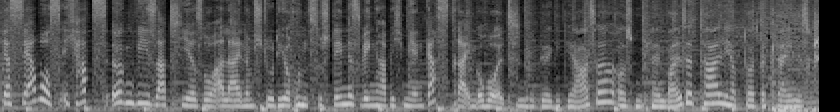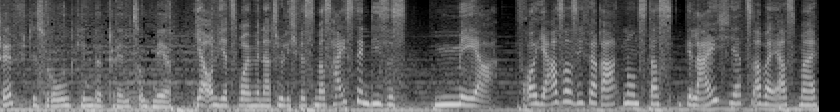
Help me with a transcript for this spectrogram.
Ja, servus. Ich hab's irgendwie satt, hier so allein im Studio rumzustehen. Deswegen habe ich mir einen Gast reingeholt. Ich bin die Birgit Jaser aus dem Kleinwalsertal. Ich habe dort ein kleines Geschäft, das Rond, Kindertrends und mehr. Ja, und jetzt wollen wir natürlich wissen, was heißt denn dieses Mehr? Frau Jaser, Sie verraten uns das gleich. Jetzt aber erstmal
